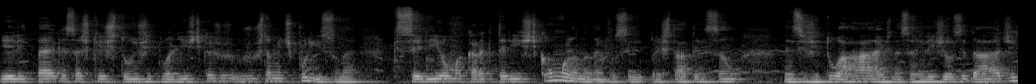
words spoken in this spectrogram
e ele pega essas questões ritualísticas justamente por isso, né? Que seria uma característica humana, né? Você prestar atenção nesses rituais, nessa religiosidade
